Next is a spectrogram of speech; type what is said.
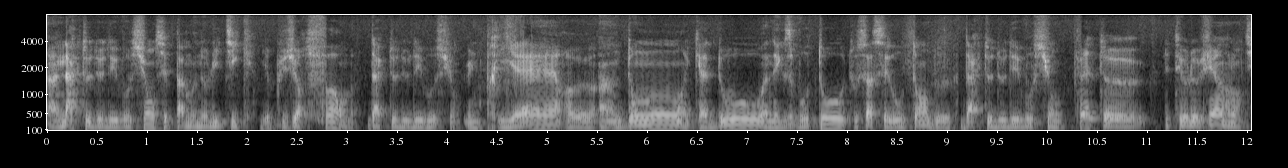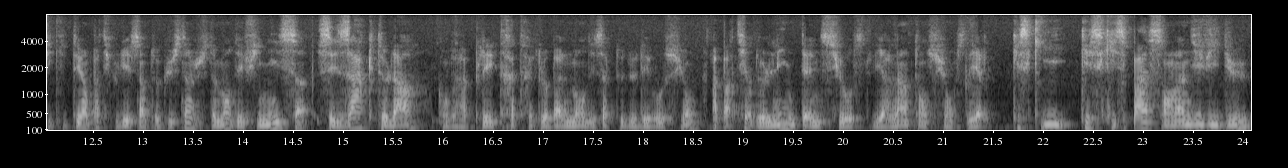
Un acte de dévotion, c'est pas monolithique. Il y a plusieurs formes d'actes de dévotion. Une prière, euh, un don, un cadeau, un ex voto, tout ça, c'est autant de- d'actes de, dévotion. En fait, euh, les théologiens dans l'Antiquité, en particulier Saint Augustin, justement, définissent ces actes-là qu'on va appeler très très globalement des actes de dévotion, à partir de l'intentio, c'est-à-dire l'intention, c'est-à-dire qu'est-ce qui, qu'est-ce qui se passe en l'individu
